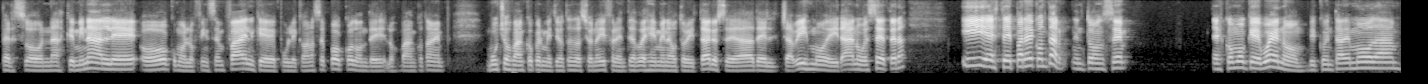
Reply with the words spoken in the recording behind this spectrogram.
personas criminales o como los FinCEN File que publicaron hace poco, donde los bancos también, muchos bancos permitieron transacciones de diferentes regímenes autoritarios, sea del chavismo, de Irán o etcétera, y este, para de contar. Entonces, es como que, bueno, Bitcoin está de moda,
